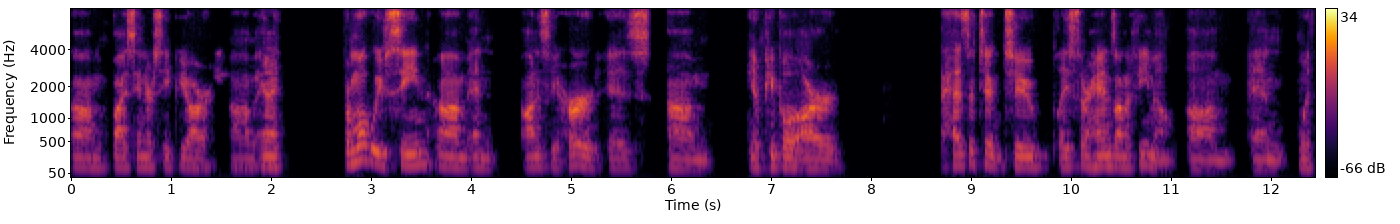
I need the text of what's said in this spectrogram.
um, bystander CPR. Um, and I, from what we've seen um, and honestly heard is um, you know people are hesitant to place their hands on a female um, and with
